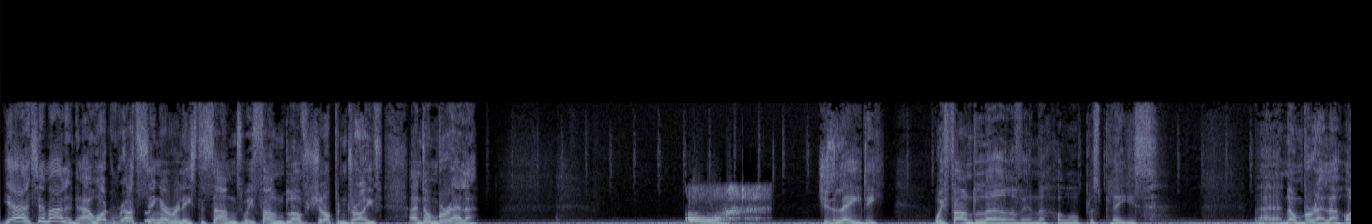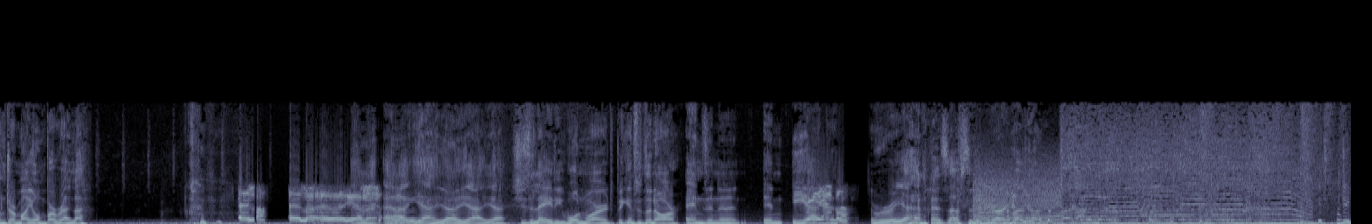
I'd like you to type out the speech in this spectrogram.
Yeah, Tim Allen. Uh, what, what singer released the songs "We Found Love," "Shut Up and Drive," and "Umbrella"? Oh, She's a lady. We found love in a hopeless place. And umbrella, under my umbrella. Ella. Ella. Ella. Yeah. Ella, Ella, Um, yeah, yeah, yeah, yeah. She's a lady. One word begins with an R, ends in in, in Iana. Rihanna. Rihanna is absolutely right. Well done. You didn't do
